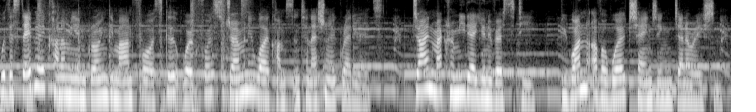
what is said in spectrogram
With a stable economy and growing demand for a skilled workforce, Germany welcomes international graduates. Join Macromedia University. Be one of a world-changing generation.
